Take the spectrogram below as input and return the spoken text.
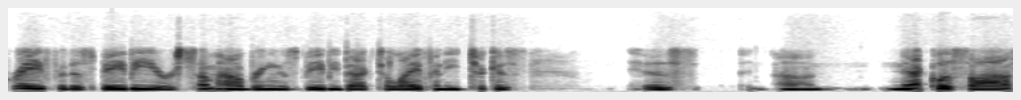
pray for this baby or somehow bring this baby back to life. And he took his his uh, necklace off,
